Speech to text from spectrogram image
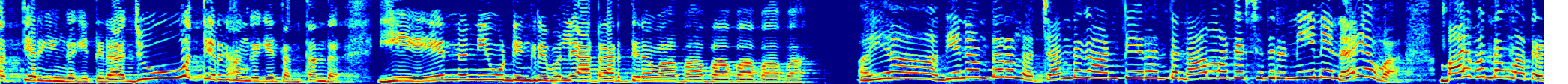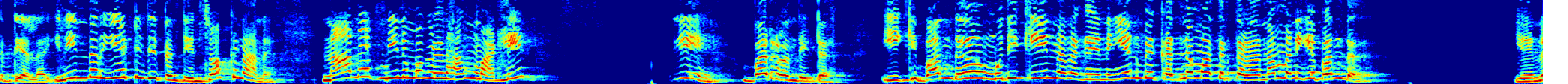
ಅತ್ತಿಯರ್ಗೆ ಹಿಂಗಾಗೈತಿ, ರಾಜು ಅತ್ತಿಯರ್ಗೆ ಹಂಗಾಗೈತಿ ಅಂತಂದ. ಏನ್ ನೀವು ಡಿಂಗ್ರಿ ಬಲ್ಲಿ ಆಟ ಆಡ್ತೀರ ವಾ ಬಾ ಬಾ ಬಾ ಬಾ ಬಾ. ಅಯ್ಯ, ಅದೇನ ಅಂತಾರಲ್ಲ, ಚಂದಗ ಅಂತೀರ ಅಂತ ನಾ ಮಾತಾಡ್ಸಿದ್ರೆ ನೀನೇನ ಯಾವ ಬಾಯ್ ಬಂದಂಗ ಮಾತಾಡ್ತೀಯಲ್ಲ ಇನ್ನಿಂದ ಏಟಿದ್ದಂತೀನಿ ಸೊಕ್ಕ ನಾನು. ನಾನೇ ನಿನ್ನ ಮಗಳನ್ನ ಹಂಗ ಮಾಡ್ಲಿ? ಏ, ಬರ್ರಿ ಒಂದಿಟ ಈಕಿ ಬಂದ, ಮುದುಕಿ ನನಗೆ ಏನ್ ಬೇಕು ಅದನ್ನ ಮಾತಾಡ್ತಾಳ ನಮ್ಮ ಮನೆಗೆ ಬಂದ. ಏನ?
